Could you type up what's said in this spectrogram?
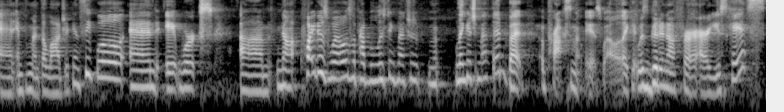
and implement the logic in SQL. And it works um, not quite as well as the probabilistic linkage method, but approximately as well. Like it was good enough for our use case,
